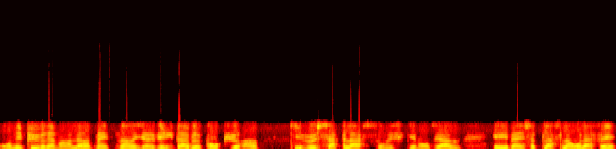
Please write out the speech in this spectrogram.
On n'est plus vraiment là. Maintenant, il y a un véritable concurrent qui veut sa place sur l'échiquier mondial. Et ben, cette place-là, on l'a fait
